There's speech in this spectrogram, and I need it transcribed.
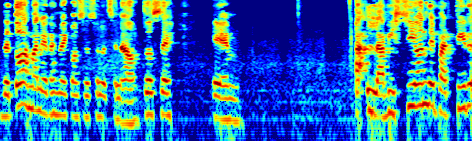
de todas maneras no hay consenso en el Senado. Entonces, em, la visión de partir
